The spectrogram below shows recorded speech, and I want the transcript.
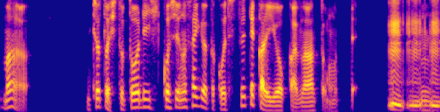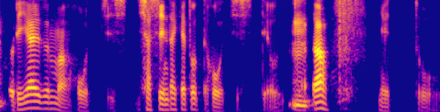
まあ、ちょっと一通り引っ越しの作業とか落ち着いてから言おうかなと思って。うん。う。うんうん。とりあえずまあ放置し、写真だけ撮って放置しておいたら、えっと、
